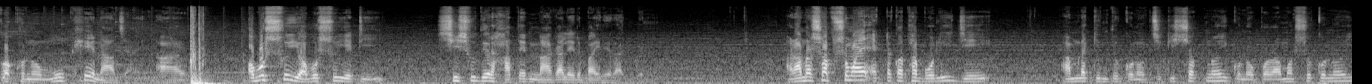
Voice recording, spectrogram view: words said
কখনো মুখে না যায়। আর অবশ্যই অবশ্যই এটি শিশুদের হাতের নাগালের বাইরে রাখবেন। আর আমরা সব সময় একটা কথা বলি যে, আমরা কিন্তু কোনো চিকিৎসক নই, কোনো পরামর্শক নই।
